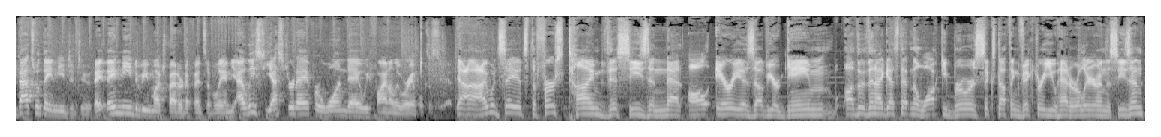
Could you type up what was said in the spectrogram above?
that's what they need to do. They, they need to be much better defensively. And at least yesterday, for one day, we finally were able to see it. Yeah, I would say it's the first time this season that all areas of your game, other than I guess that Milwaukee Brewers 6 0 victory you had earlier in the season,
